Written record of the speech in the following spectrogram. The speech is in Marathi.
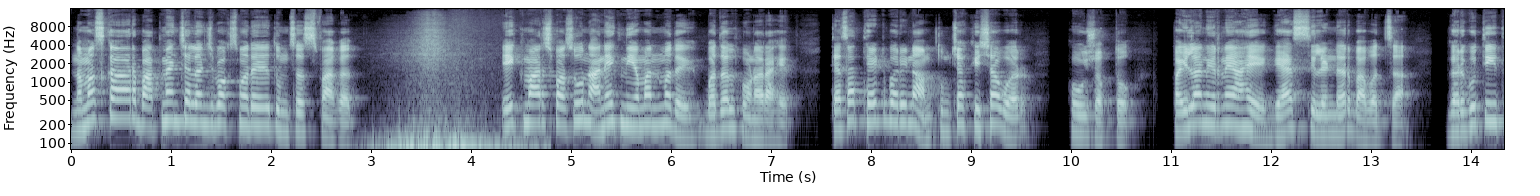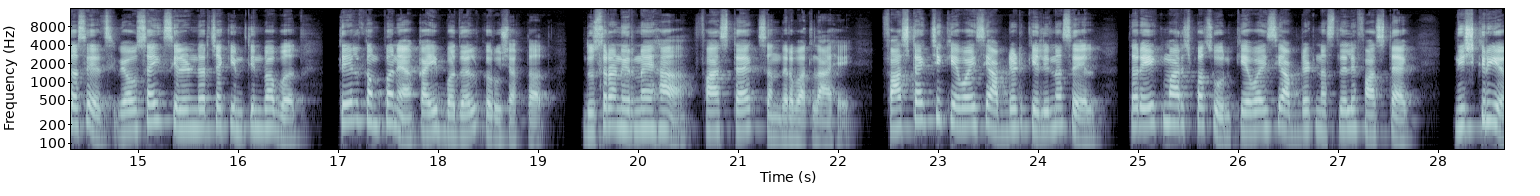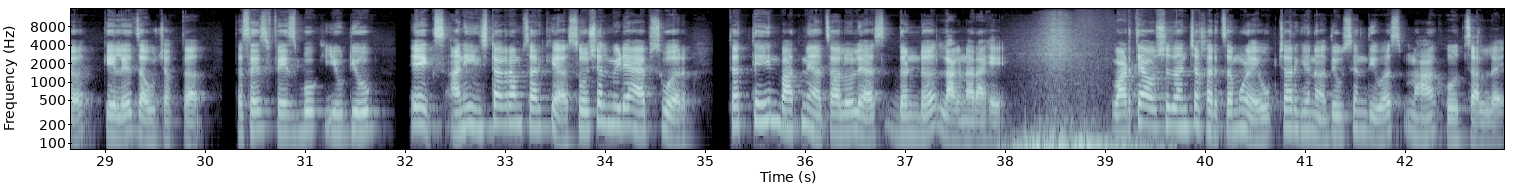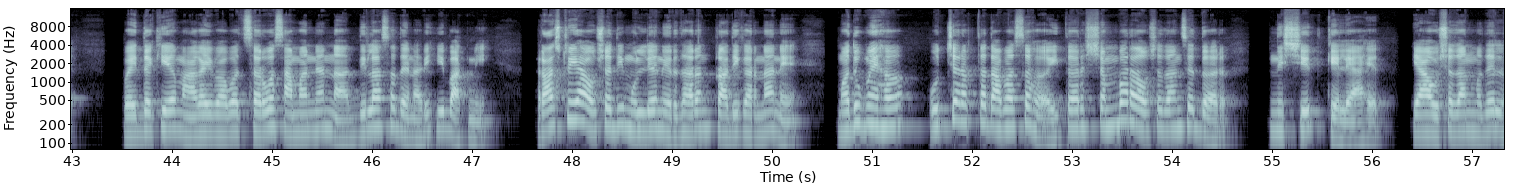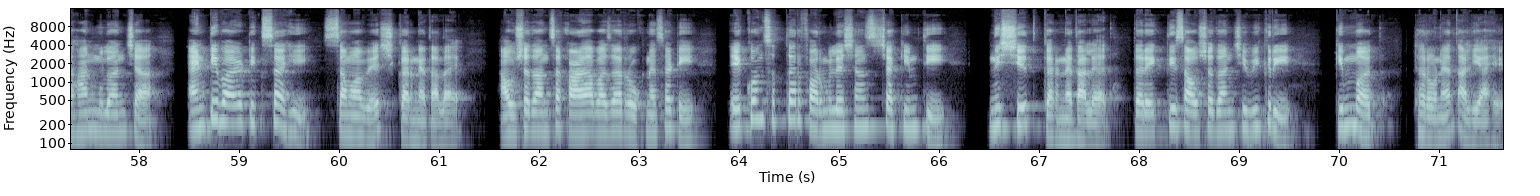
नमस्कार बातम्यांच्या लंच बॉक्समध्ये तुमचं स्वागत. एक मार्च पासून अनेक नियमांमध्ये बदल होणार आहेत. त्याचा थेट परिणाम तुमच्या खिशावर होऊ शकतो. पहिला निर्णय आहे गॅस सिलेंडर बाबतचा. घरगुती तसेच व्यावसायिक सिलेंडरच्या किमतींबाबत तेल कंपन्या काही बदल करू शकतात. दुसरा निर्णय हा फास्टॅग संदर्भातला आहे. फास्टॅगची केवायसी अपडेट केली नसेल तर एक मार्चपासून केवायसी अपडेट नसलेले फास्टॅग निष्क्रिय केले जाऊ शकतात. तसेच फेसबुक यूट्यूब एक्स आणि इंस्टाग्राम सारख्या सोशल मीडिया ॲप्सवर तथ्यहीन बातम्या चालवल्यास दंड लागणार आहे. वाढत्या औषधांच्या खर्चामुळे उपचार घेणं दिवसेंदिवस महाग होत चाललंय. वैद्यकीय महागाईबाबत सर्वसामान्यांना दिलासा देणारी ही बातमी. राष्ट्रीय औषधी मूल्य निर्धारण प्राधिकरणाने मधुमेह उच्च रक्तदाबासह इतर शंभर औषधांचे दर निश्चित केले आहेत. या औषधांमध्ये लहान मुलांच्या अँटीबायोटिक्सचाही समावेश करण्यात आला आहे. औषधांचा काळा बाजार रोखण्यासाठी एकोणसत्तर फॉर्म्युलेशन्सच्या किमती निश्चित करण्यात आल्या आहेत. तर एकतीस औषधांची विक्री किंमत ठरवण्यात आली आहे.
